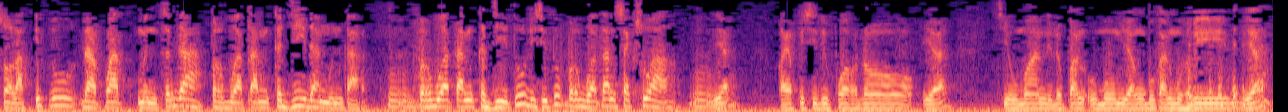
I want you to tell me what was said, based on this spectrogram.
sholat itu dapat mencegah perbuatan keji dan munkar. Hmm. Perbuatan keji itu di situ perbuatan seksual, hmm. ya, kayak VCD porno, ya, ciuman di depan umum yang bukan muhrim, ya.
